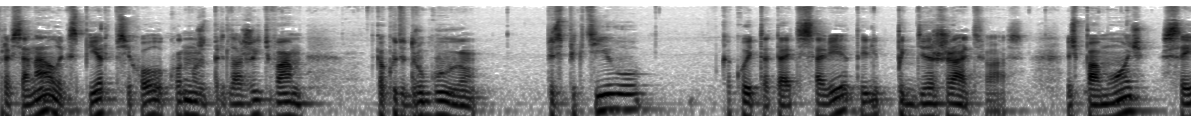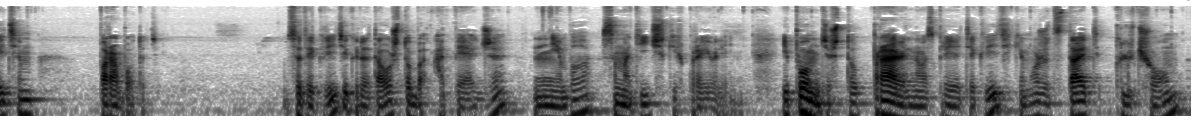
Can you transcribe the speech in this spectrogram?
профессионал, эксперт, психолог, он может предложить вам какую-то другую перспективу, какой-то дать совет или поддержать вас. То есть помочь с этим поработать. С этой критикой для того, чтобы, опять же, не было соматических проявлений. И помните, что правильное восприятие критики может стать ключом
